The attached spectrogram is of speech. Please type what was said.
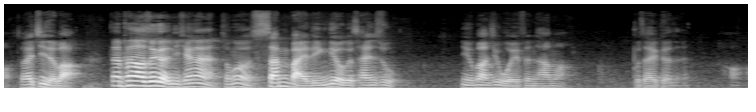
哦，都还记得吧？但碰到这个，你想想，总共有三百零六个参数，你有办法去微分它吗？不太可能。好，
